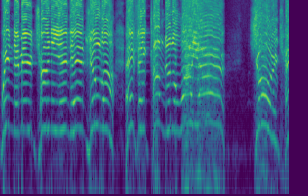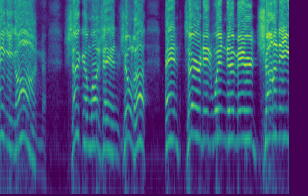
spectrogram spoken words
Windermere, Johnny, and Anzula as they come to the wire. George hanging on. Second was Anzula. And third is Windermere, Johnny,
